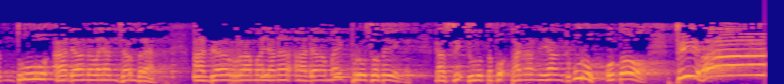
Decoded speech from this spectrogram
Tentu ada nelayan Chandra, ada Ramayana, ada Mike Prosoting. Kasih dulu tepuk tangan yang gemuruh untuk Jihan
